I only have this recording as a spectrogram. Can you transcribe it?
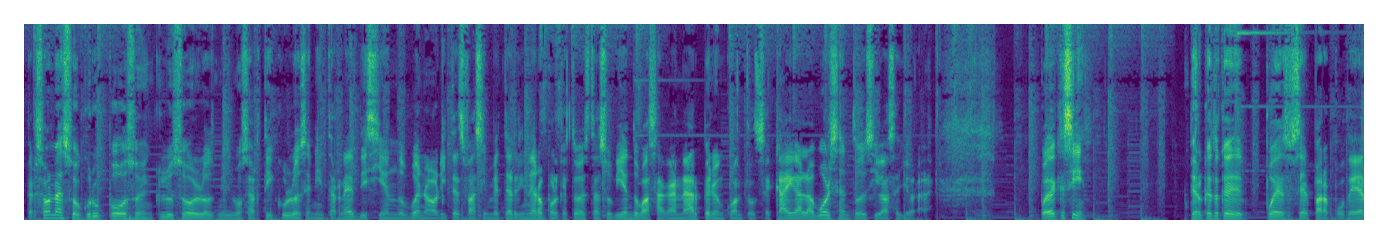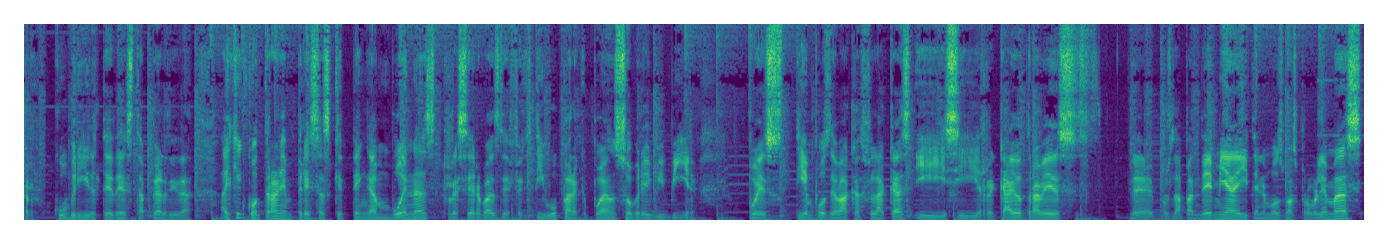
personas o grupos o incluso los mismos artículos en internet diciendo, bueno, ahorita es fácil meter dinero porque todo está subiendo, vas a ganar, pero en cuanto se caiga la bolsa, entonces sí vas a llorar. Puede que sí. Pero ¿qué es lo que puedes hacer para poder cubrirte de esta pérdida? Hay que encontrar empresas que tengan buenas reservas de efectivo para que puedan sobrevivir pues tiempos de vacas flacas y si recae otra vez pues, la pandemia y tenemos más problemas,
